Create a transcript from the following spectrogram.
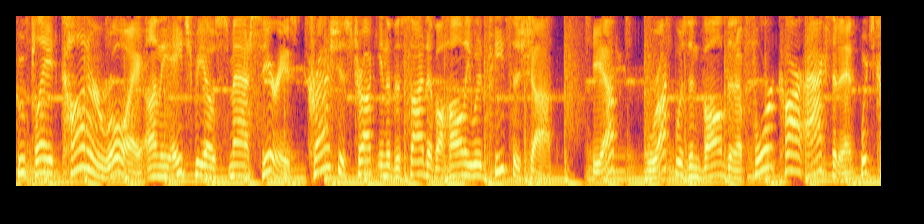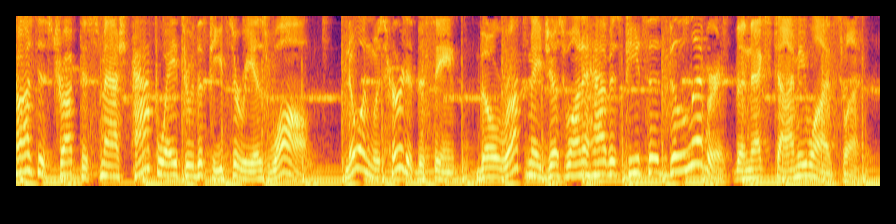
who played Connor Roy on the HBO Smash series, crashed his truck into the side of a Hollywood pizza shop. Yep, Ruck was involved in a four car accident which caused his truck to smash halfway through the pizzeria's wall. No one was hurt at the scene, though Ruck may just want to have his pizza delivered the next time he wants one.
